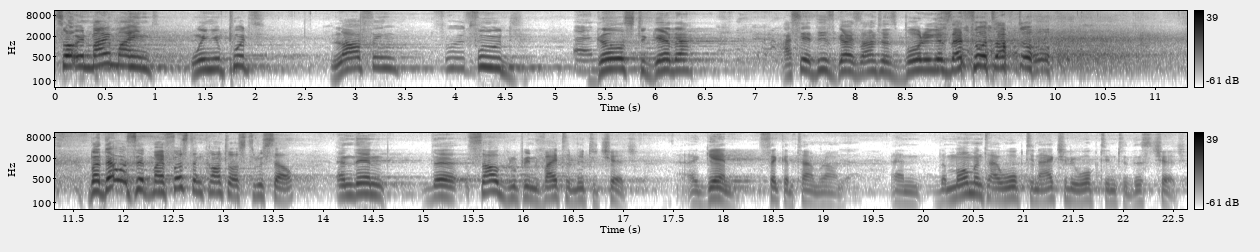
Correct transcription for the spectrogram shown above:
So in my mind, when you put laughing, food, food girls together, I said these guys aren't as boring as I thought after all. But that was it. My first encounter was through Cell. And then the Cell group invited me to church. Again, second time round. And the moment I walked in, I actually walked into this church.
